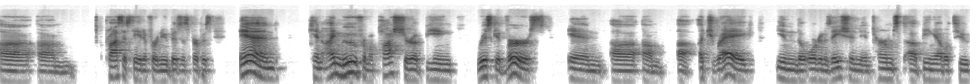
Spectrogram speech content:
uh, um, process data for a new business purpose? And can I move from a posture of being risk adverse and uh, um, uh, a drag in the organization in terms of being able to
